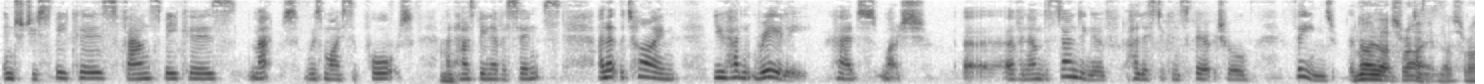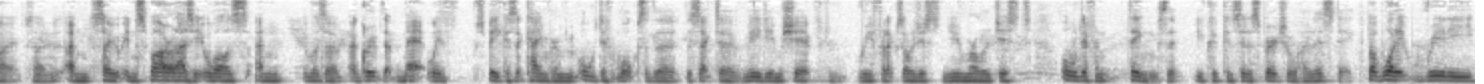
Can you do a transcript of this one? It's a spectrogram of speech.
introduced speakers, found speakers. Matt was my support mm. and has been ever since. And at the time, you hadn't really had much uh, of an understanding of holistic and spiritual themes. No, that's right. Just... That's right. So, and so Inspiral as it was, and it was a, a, group that met with speakers that came from all different walks of the, the sector, mediumship, reflexologists, numerologists, all different things that you could consider spiritual holistic. But what it really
